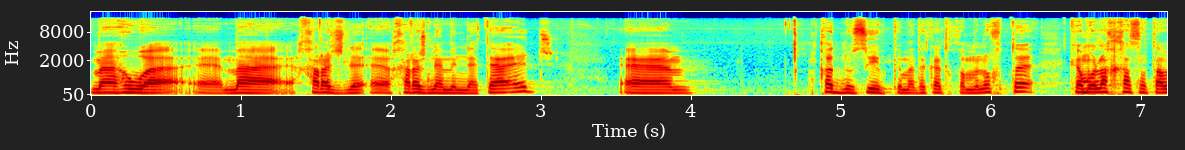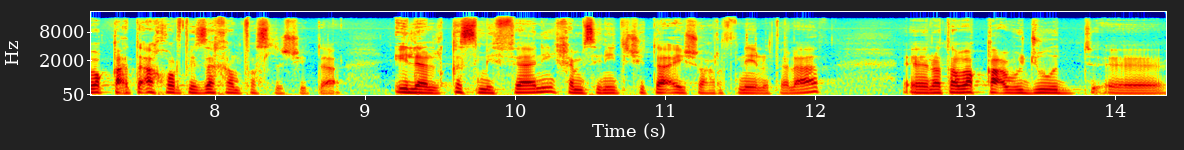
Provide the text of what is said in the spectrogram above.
ما هو ما خرج خرجنا من نتائج. قد نصيب كما ذكرت قبل نخطئ كملخص نتوقع تأخر في زخم فصل الشتاء إلى القسم الثاني خمسينيه الشتاء أي شهر اثنين وثلاث. آه، نتوقع وجود آه،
